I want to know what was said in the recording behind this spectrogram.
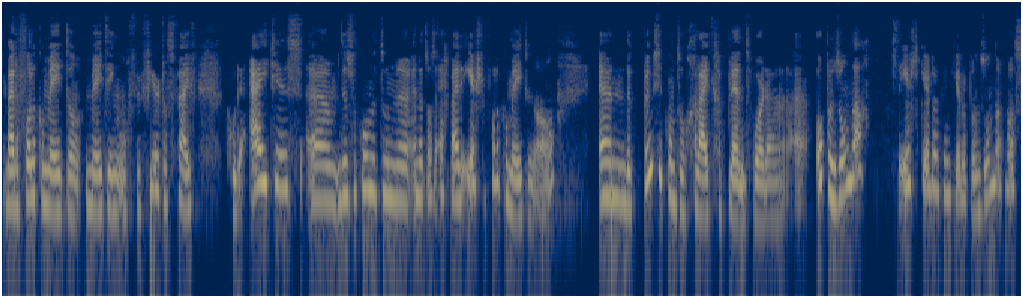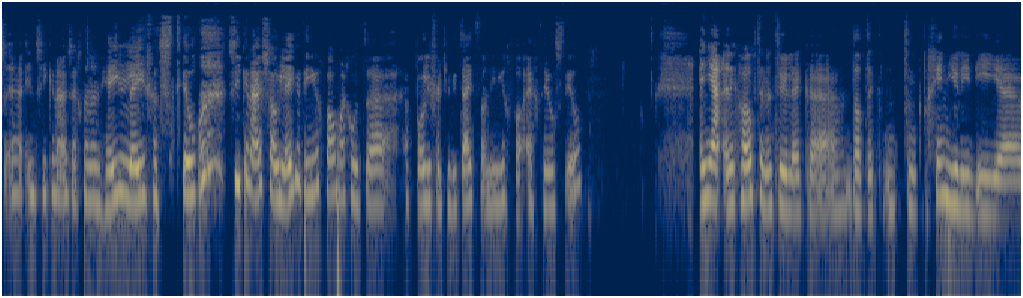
bij de follicle-meting ongeveer 4 tot 5 goede eitjes. dus we konden toen, uh, en dat was echt bij de eerste follicle-meting al. En de punctie kon toen gelijk gepland worden uh, op een zondag. Dat was de eerste keer dat ik een keer op een zondag was uh, in het ziekenhuis. Echt een heel leeg en stil ziekenhuis. Zo leek het in ieder geval. Maar goed, uh, polyfertiliteit is dan in ieder geval echt heel stil. En ja, en ik hoopte natuurlijk dat ik toen ik begin juli die uh,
